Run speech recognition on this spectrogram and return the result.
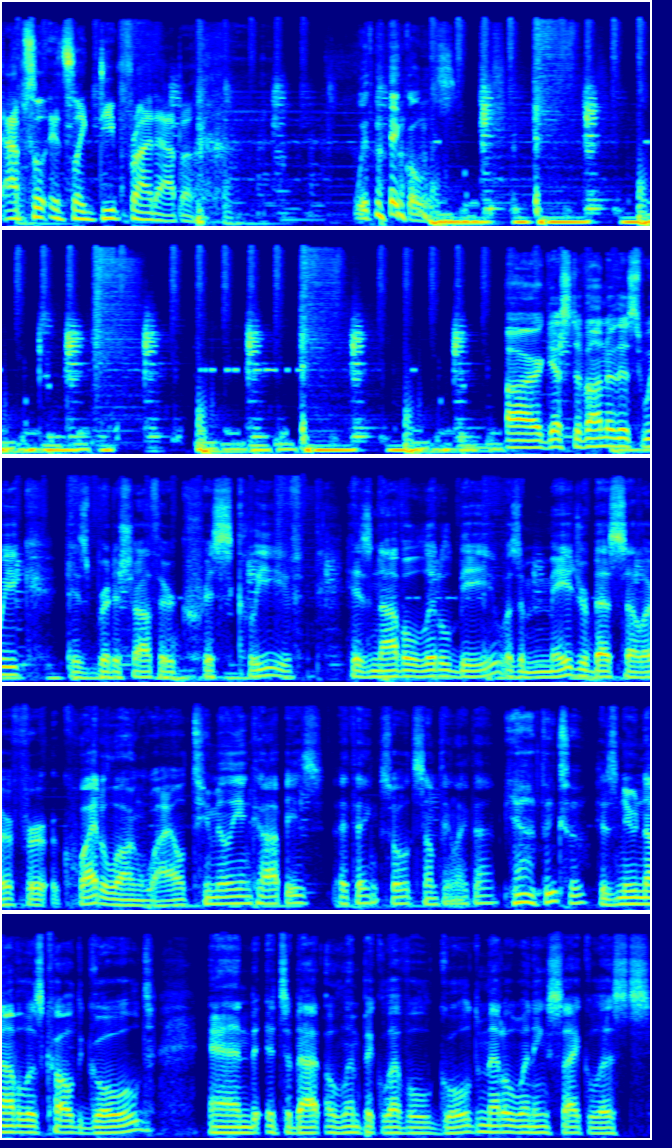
Absolutely, it's like deep fried appa. with pickles. Our guest of honor this week is British author Chris Cleave. His novel Little Bee was a major bestseller for quite a long while. Two million copies, I think, sold, something like that. Yeah, I think so. His new novel is called Gold, and it's about Olympic level gold medal winning cyclists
